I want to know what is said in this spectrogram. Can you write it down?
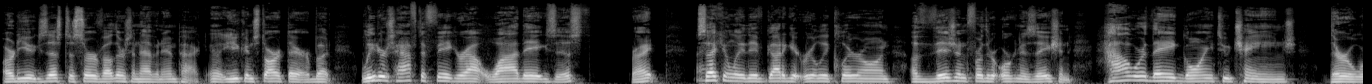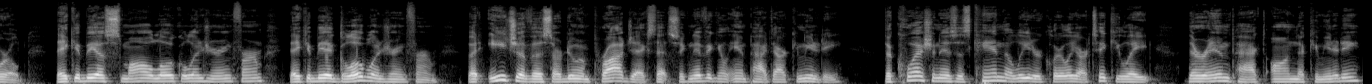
Or do you exist to serve others and have an impact? You, know, you can start there, but leaders have to figure out why they exist, right? right? Secondly, they've got to get really clear on a vision for their organization. How are they going to change their world? They could be a small local engineering firm, they could be a global engineering firm, but each of us are doing projects that significantly impact our community. The question is is can the leader clearly articulate their impact on the community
